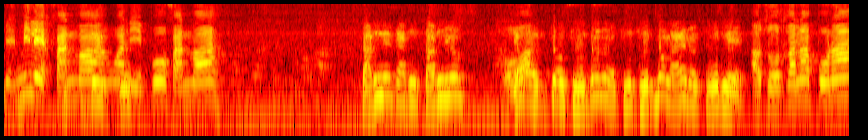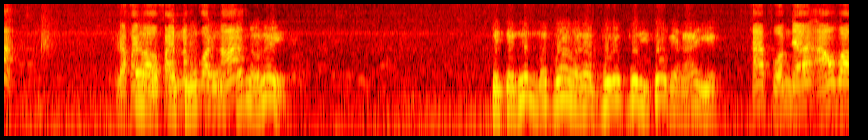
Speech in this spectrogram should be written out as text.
มีมีเลขฝันบ่เลขสูตรงวันนี้ปูฝันบ่สันนี่กันสันอยู่โอ้เดี๋ยวเอาเอาสูตรนั้นเอาสูตรสูตรบ่หลายดอกสูตรนี่เอาสูตรก่อนเนาะปูเนาะแล้วค่อยเว้าฝันน้ำก่อนเนาะเเอาเลยเป็นแต่เงินหมดว่าอะไรผู้ใดผู้ที่โทรไปหาอีก ครับผมเดี๋ยวเอาเว้า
